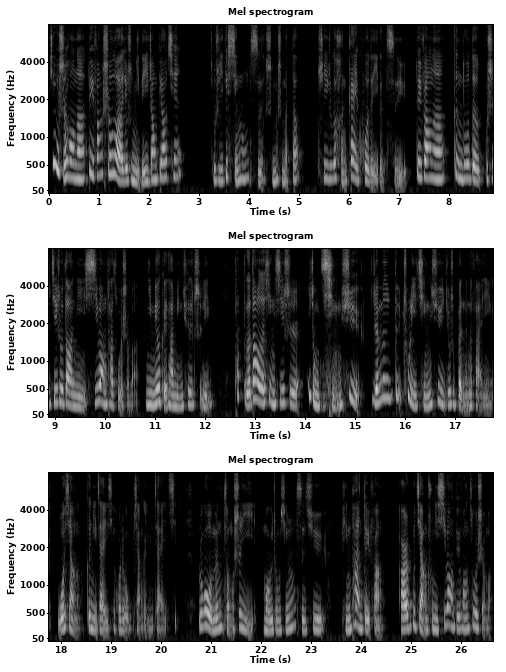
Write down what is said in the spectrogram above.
这个时候呢，对方收到的就是你的一张标签，就是一个形容词，什么什么的，是一个很概括的一个词语。对方呢，更多的不是接收到你希望他做什么，你没有给他明确的指令，他得到的信息是一种情绪。人们对处理情绪就是本能的反应，我想跟你在一起，或者我不想跟你在一起。如果我们总是以某一种形容词去评判对方，而不讲出你希望对方做什么，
